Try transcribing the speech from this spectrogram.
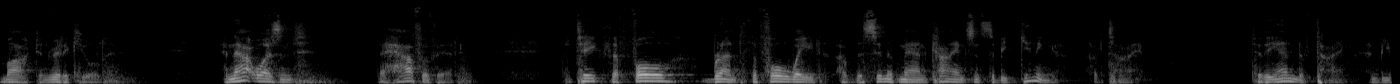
mocked and ridiculed. And that wasn't the half of it. To take the full brunt, the full weight of the sin of mankind since the beginning of time to the end of time and be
